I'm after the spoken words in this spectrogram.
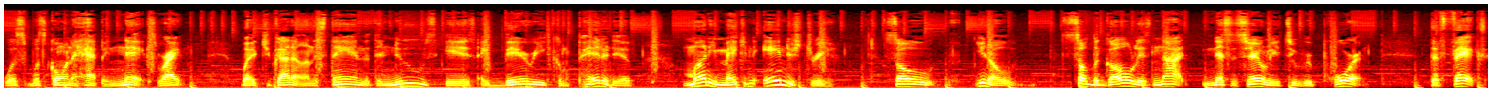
what's what's going to happen next, right? But you got to understand that the news is a very competitive money making industry. So, you know, so the goal is not necessarily to report the facts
